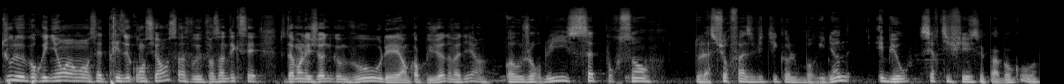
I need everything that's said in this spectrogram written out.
tous les Bourguignons ont cette prise de conscience. hein vous sentez que c'est notamment les jeunes comme vous ou les encore plus jeunes, on va dire. Bah, aujourd'hui 7% de la surface viticole bourguignonne est bio certifiée C'est pas beaucoup. hein.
